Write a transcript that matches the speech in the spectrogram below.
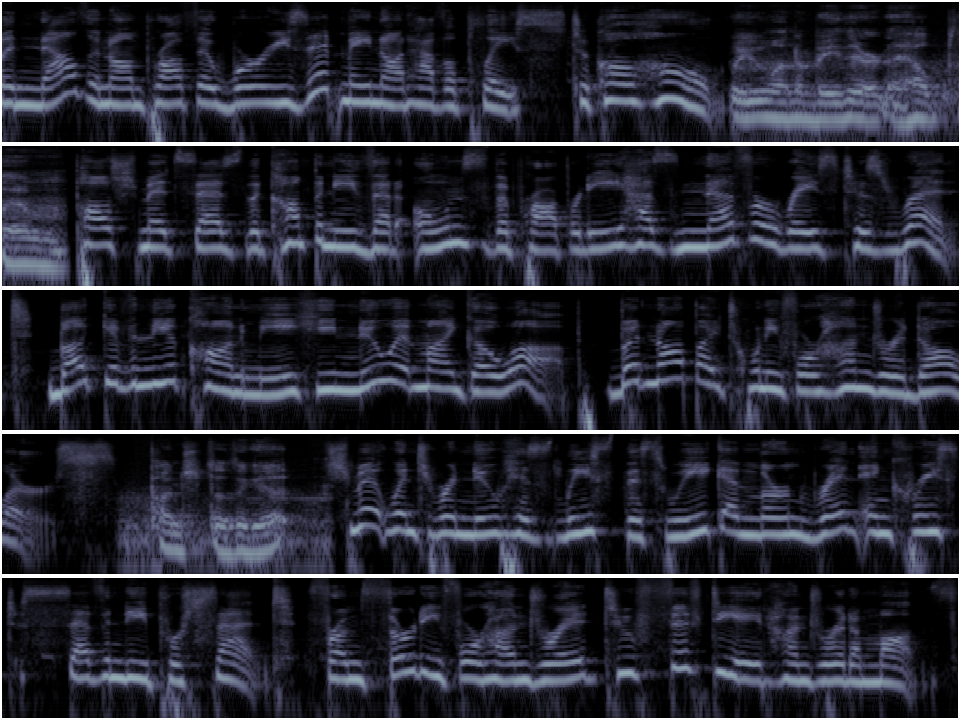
But now the nonprofit worries it may not have a place to call home. We want to be there to help them. Paul Schmidt says the company that owns the property has never raised his rent. But given the economy, he knew it might go up, but not by $2,400. Punch to the gut. Schmidt went to renew his lease this week and learned rent increased 70% from 3,400 to 5,800 a month.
